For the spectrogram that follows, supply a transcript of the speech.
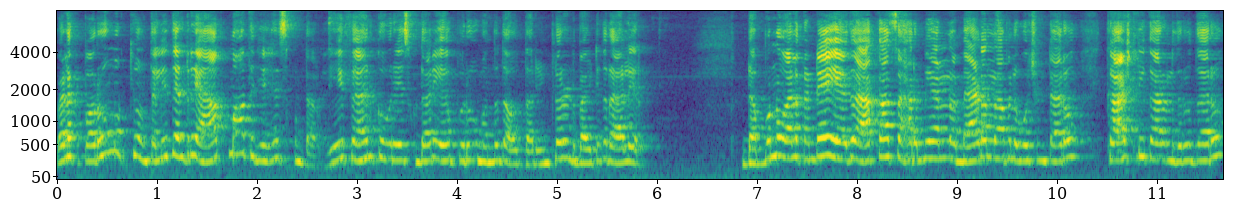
వాళ్ళకి పరువు ముఖ్యం. తల్లిదండ్రి ఆత్మహత్య చేసేసుకుంటారు. ఏ ఫ్యాన్ కవర్ వేసుకుంటారు ఏ పురుగు మందు తాగుతారు. ఇంట్లో నుండి బయటకు రాలేరు. డబ్బున్న వాళ్ళకంటే ఏదో ఆకాశ హర్మియాల్లో మేడల లోపల కూర్చుంటారు కాస్ట్లీ కారులు తిరుగుతారు.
